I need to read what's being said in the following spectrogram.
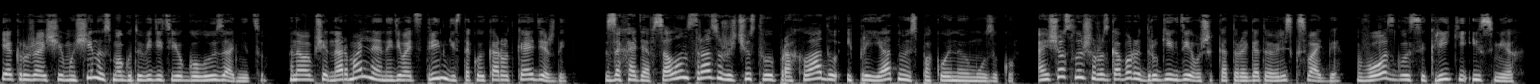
и окружающие мужчины смогут увидеть ее голую задницу. Она вообще нормальная надевать стринги с такой короткой одеждой? Заходя в салон, сразу же чувствую прохладу и приятную спокойную музыку. А еще слышу разговоры других девушек, которые готовились к свадьбе. Возгласы, крики и смех.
